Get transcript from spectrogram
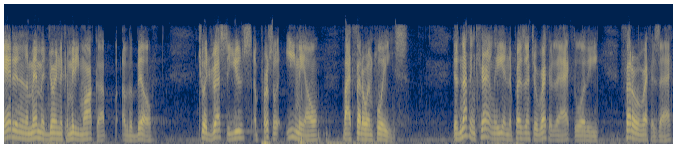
added an amendment during the committee markup of the bill to address the use of personal email by federal employees. There's nothing currently in the Presidential Records Act or the Federal Records Act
